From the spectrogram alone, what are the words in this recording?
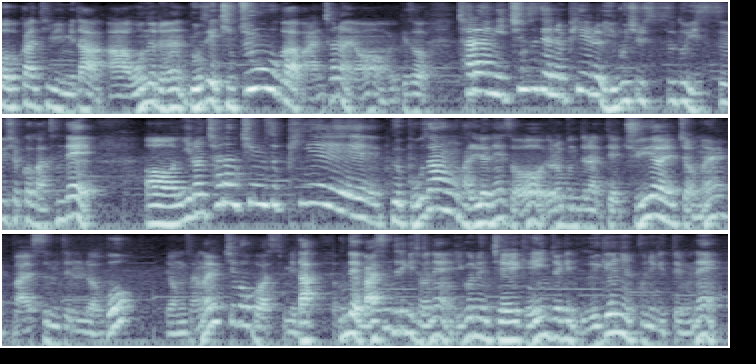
머브칸 TV입니다. 아 오늘은 요새 집중호우가 많잖아요. 그래서 차량이 침수되는 피해를 입으실 수도 있으실 것 같은데 어, 이런 차량 침수 피해 그 보상 관련해서 여러분들한테 주의할 점을 말씀드리려고 영상을 찍어 보았습니다. 근데 말씀드리기 전에 이거는 제 개인적인 의견일 뿐이기 때문에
